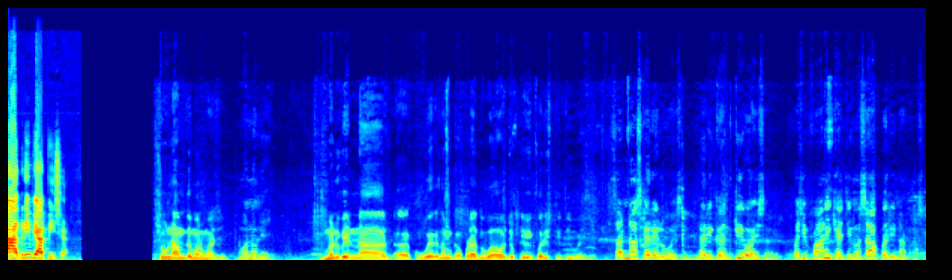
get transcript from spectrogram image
લાગણી વ્યાપી છે. શું નામ તમારું માસી? મનુબેન. મનુબેન ના કુએ તમે કપડાં ધોવા હોય તો કેવી પરિસ્થિતિ હોય છે? સંડાસ કરેલું હોય છે નરી ગંદકી હોય છે પછી પાણી ખેંચીને સાફ કરી નાખે છે.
